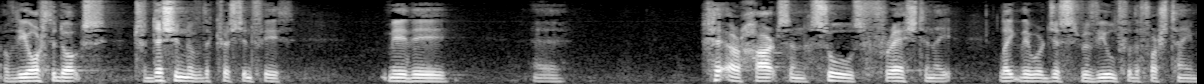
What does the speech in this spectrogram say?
of the orthodox tradition of the Christian faith. May they uh, hit our hearts and souls fresh tonight, like they were just revealed for the first time,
